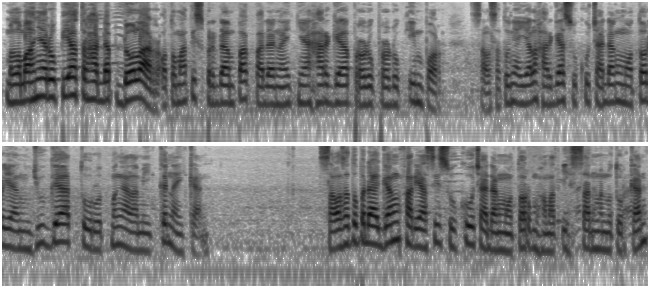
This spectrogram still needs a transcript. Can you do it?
Melemahnya rupiah terhadap dolar otomatis berdampak pada naiknya harga produk-produk impor. Salah satunya ialah harga suku cadang motor yang juga turut mengalami kenaikan. Salah satu pedagang variasi suku cadang motor Muhammad Ihsan menuturkan,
